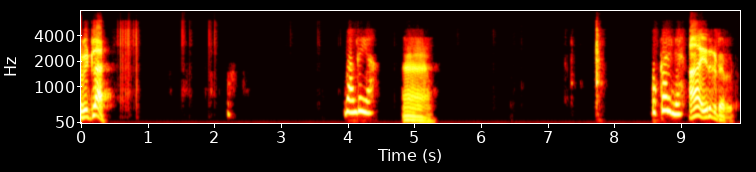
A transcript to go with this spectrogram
வீட்டுல வாங்கய்யா. உட்காருங்க. ஆ இருக்கட்டும் இருக்கட்டும்.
